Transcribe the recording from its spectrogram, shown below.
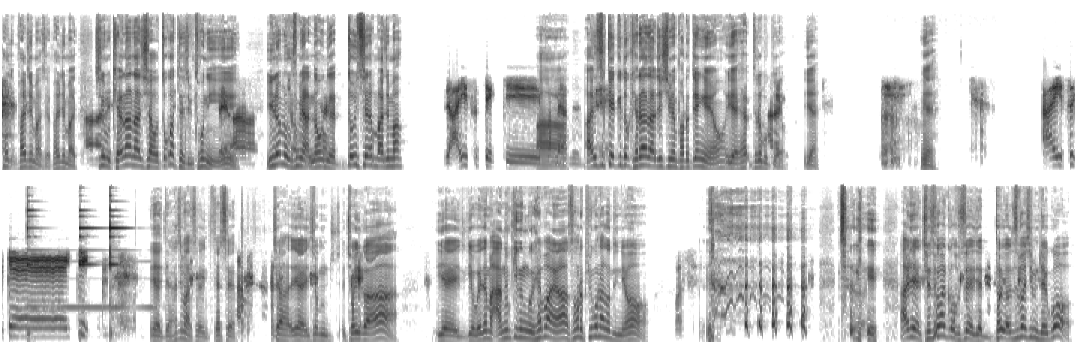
팔, 팔지 마세요. 팔지 마세요. 아, 지금 네. 계란 아저씨하고 똑같아, 지금 톤이. 네, 아, 이러면 웃음이 안 나오는 게또 있어요, 마지막? 이제 아이스 깨끼 아, 아이스 네. 깨끼도 계란 아저씨면 바로 땡이에요. 예, 해- 들어볼게요. 예. 예. 아이스 깨끼. 예, 이제 하지 마세요. 됐어요. 아, 자, 예, 좀 저희가 예, 이게 왜냐면 안 웃기는 거 해봐야 서로 피곤하거든요. 맞습니다. 저기 아니 죄송할 거 없어요. 이제 더 연습하시면 되고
